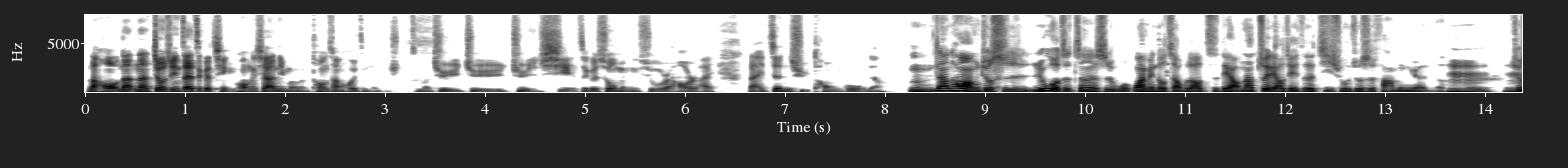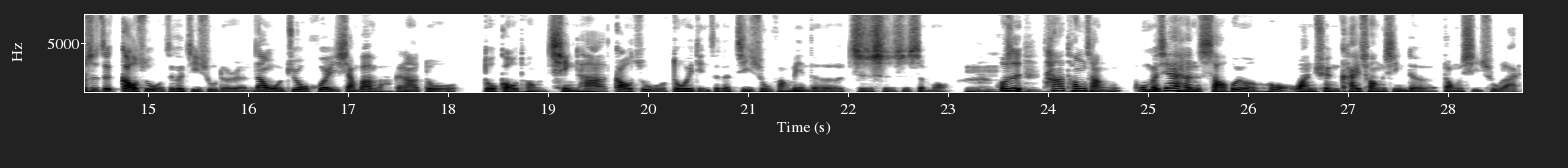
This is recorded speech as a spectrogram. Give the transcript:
然后那那究竟在这个情况下，你们通常会怎么怎么去去去写这个说明书，然后来来争取通过这样？嗯，那通常就是，如果这真的是我外面都找不到资料，那最了解这个技术就是发明人了。嗯，嗯，就是这告诉我这个技术的人，那我就会想办法跟他多多沟通，请他告诉我多一点这个技术方面的知识是什么。嗯，嗯，或是他通常我们现在很少会有完全开创性的东西出来，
